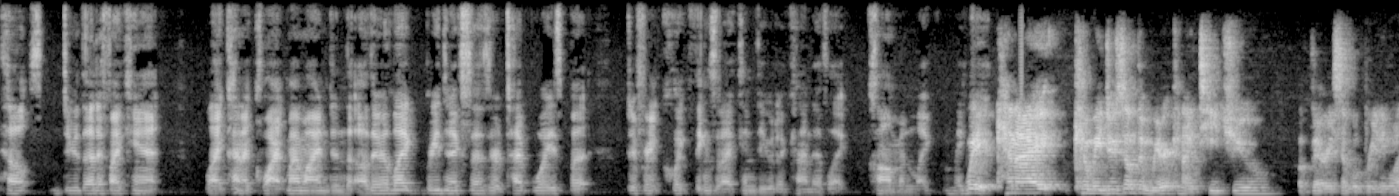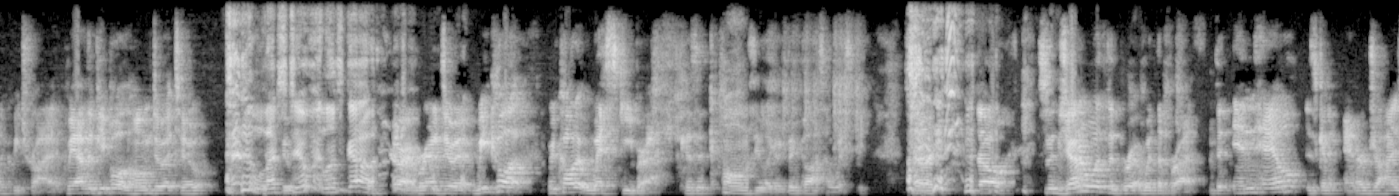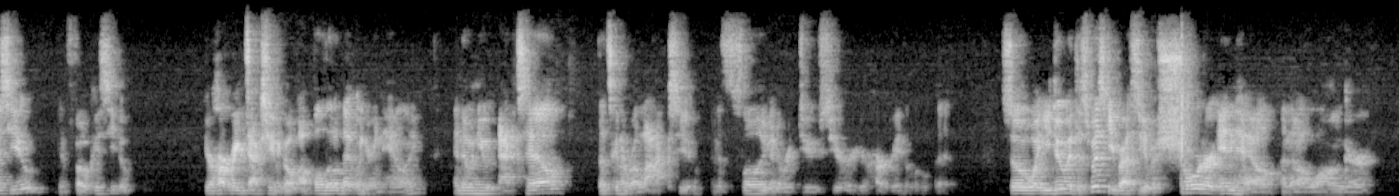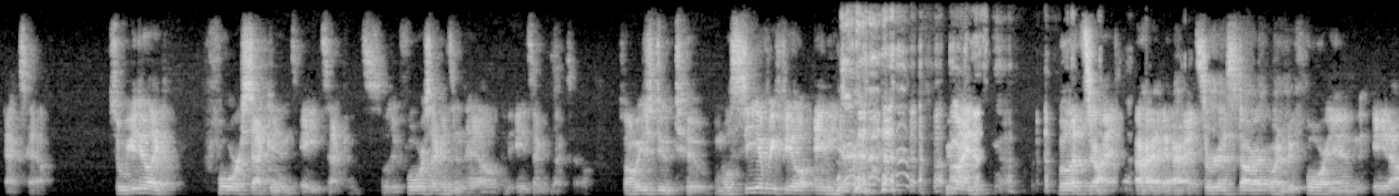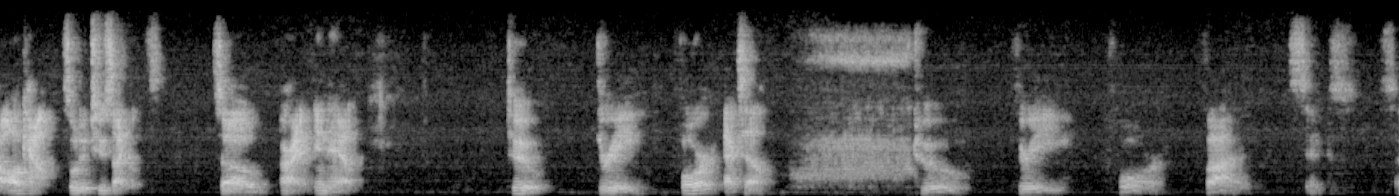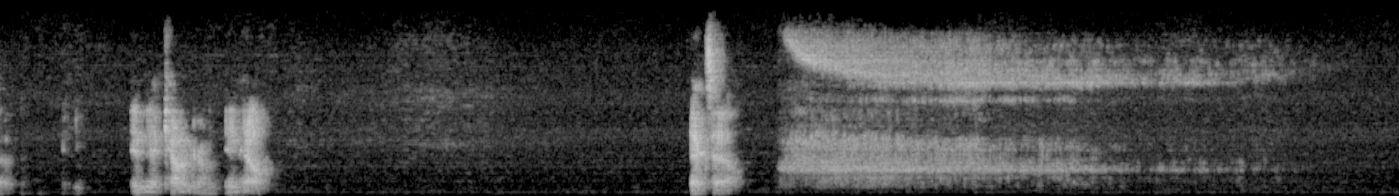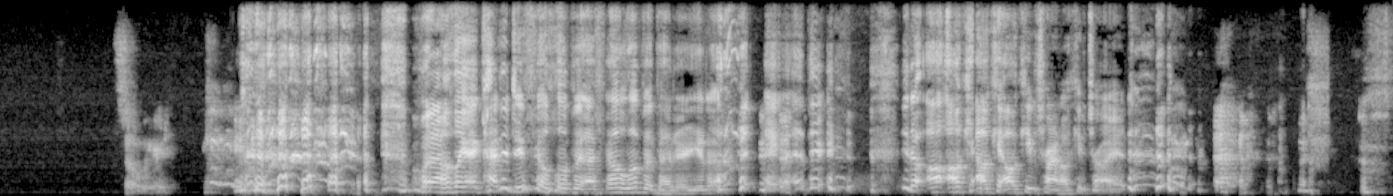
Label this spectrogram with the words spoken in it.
helps do that if I can't like kind of quiet my mind in the other like breathing exercises or type ways, but different quick things that I can do to kind of like calm and like make Wait, can I? Can we do something weird? Can I teach you a very simple breathing one? Can we try it? Can we have the people at home do it too? Let's do it. Let's go. All right, we're gonna do it. We call it we call it whiskey breath because it calms you like a big glass of whiskey. So, so, so in general with the with the breath, the inhale is gonna energize you and focus you. Your heart rate's actually gonna go up a little bit when you're inhaling, and then when you exhale, that's gonna relax you, and it's slowly gonna reduce your your heart rate a little bit. So what you do with this whiskey breath is you have a shorter inhale and then a longer exhale. So we could do like four seconds, eight seconds. We'll do four seconds inhale and eight seconds exhale. So why don't we just do two, and we'll see if we feel any different. We might Let's but let's try it. All right, all right. So we're gonna start. We're gonna do four in, eight out. I'll count. So we'll do two cycles. So all right, inhale. Two, three, four. Exhale. Two, three, four, five, six, seven, eight. And then count on your own. Inhale. Exhale. So weird. but I was like, I kind of do feel a little bit. I feel a little bit better, you know. You know, I'll, I'll, I'll, I'll keep trying. I'll keep trying.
